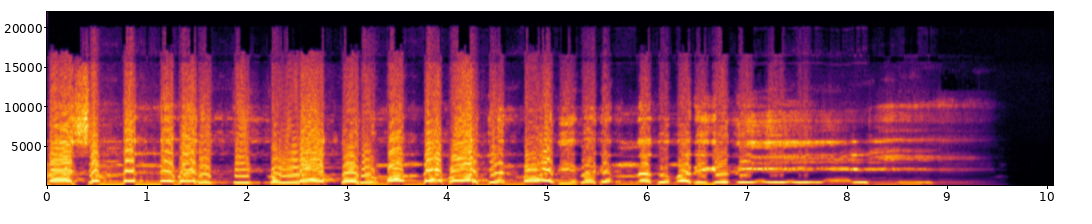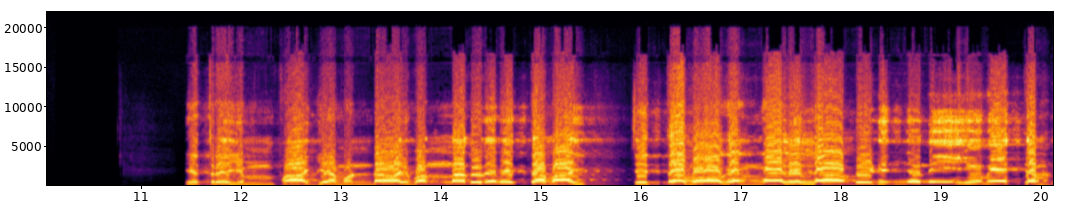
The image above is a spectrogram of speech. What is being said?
നാശം തന്നെ വരുത്തിക്കൊള്ളാത്തൊരു മന്ദഭാഗ്യന്മാരിവരെന്നതുമറിക നീ. എത്രയും ഭാഗ്യമുണ്ടായി വന്നതു നിമിത്തമായി ചിത്തമോഹങ്ങളെല്ലാം വെടിഞ്ഞു നീയുമേറ്റം.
